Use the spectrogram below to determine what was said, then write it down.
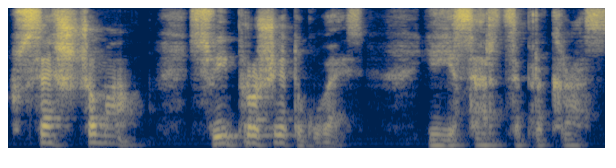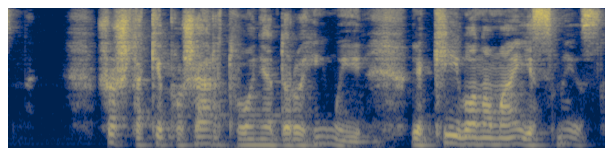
все, що мав, свій прожиток увесь, її серце прекрасне. Що ж таке пожертвування, дорогі мої, який воно має смисл?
